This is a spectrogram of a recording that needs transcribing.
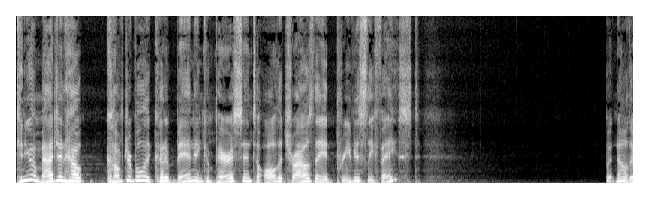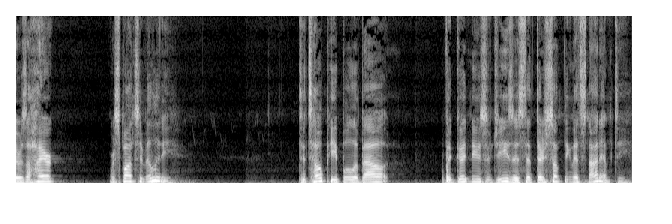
Can you imagine how comfortable it could have been in comparison to all the trials they had previously faced. But no, there was a higher responsibility to tell people about the good news of Jesus that there's something that's not empty.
